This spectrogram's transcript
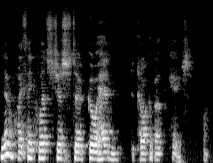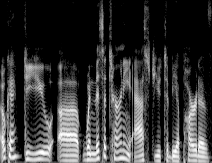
no, I think let's just uh, go ahead and to talk about the case. Okay. Do you, uh, when this attorney asked you to be a part of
